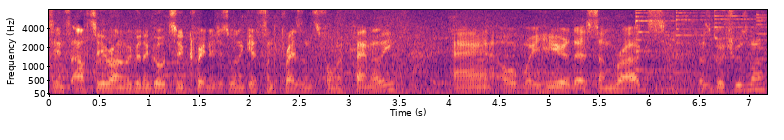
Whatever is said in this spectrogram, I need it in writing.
Since after Iran we're gonna go to Ukraine, I just wanna get some presents for my family. And over here there's some rugs. Let's go choose one.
